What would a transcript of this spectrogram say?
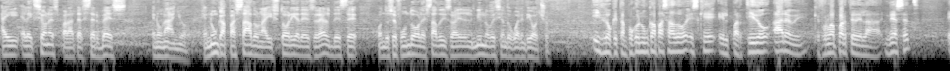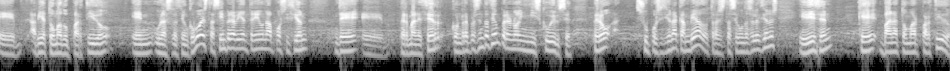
hay elecciones para la tercera vez en un año, que nunca ha pasado en la historia de Israel desde cuando se fundó el Estado de Israel en 1948. Y lo que tampoco nunca ha pasado es que el partido árabe, que forma parte de la Knesset, eh, había tomado partido en una situación como esta. Siempre habían tenido una posición de eh, permanecer con representación, pero no inmiscuirse. Pero su posición ha cambiado tras estas segundas elecciones y dicen que van a tomar partido.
